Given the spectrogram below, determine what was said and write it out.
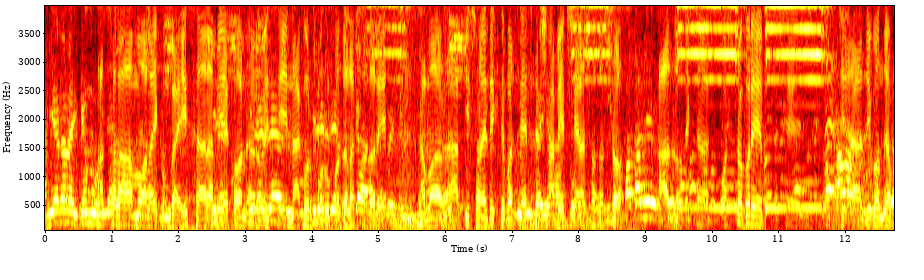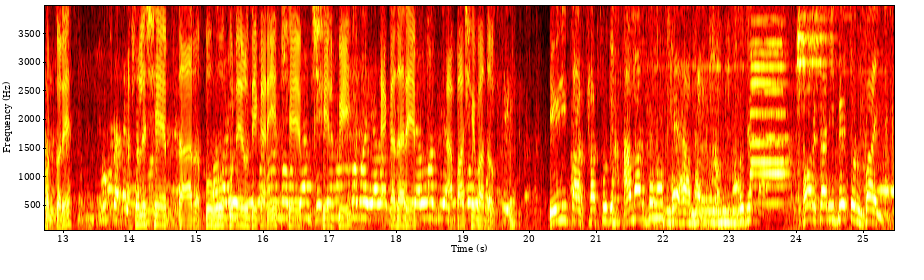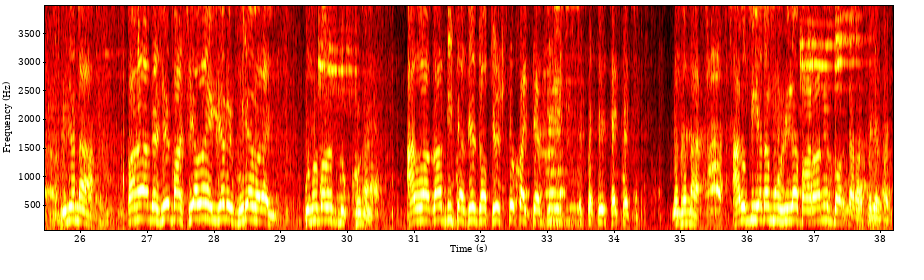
আসসালামু আলাইকুম গাইস আর আমি এখন রয়েছি নাগরপুর উপজেলা সদরে। আমার পিছনে দেখতে পাচ্ছেন সাবেক সেনা সদস্য। আজ অনেকটা কষ্ট করে জীবনযাপন করে। আসলে সে তার বহু গুণের অধিকারী সে শিল্পী একাধারে বাঁশিবাদক। আমার কোনো? সরকারি বেতন পাই বুঝলেন না? বাংলাদেশে বাসিয়ালা হিসাবে ঘুরে বেড়াই। কোনোভাবে দুঃখ নাই। আল্লাহ যা দিতেছে যথেষ্ট পাইতেছি খাইতেছি। না? আরও বিয়েটা মহিলা বাড়ানোর দরকার আছে রে ভাই।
